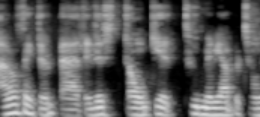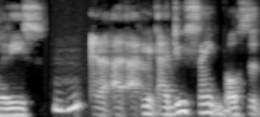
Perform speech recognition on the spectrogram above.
I don't think they're bad. They just don't get too many opportunities. Mm-hmm. And I, I mean, I do think both of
